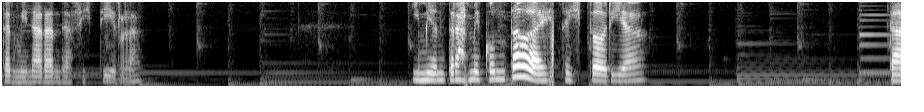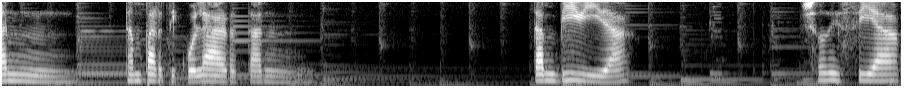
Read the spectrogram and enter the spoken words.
terminaran de asistirla. Y mientras me contaba esta historia tan, tan particular, tan, tan vívida, yo decía,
